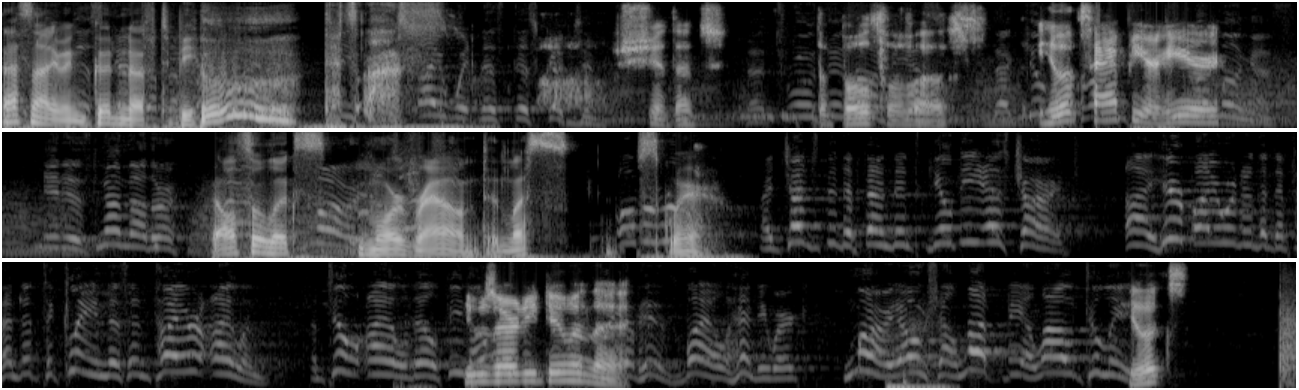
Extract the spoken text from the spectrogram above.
That's not even good enough to be. That's us. Eyewitness description. Shit, that's The truth the is both of us. He looks happier here. among us. It is not none other. It also looks more round and less square. I judge the defendant guilty as charged. I hereby order the defendant to clean this entire island. Until Isle Delfino He was already doing that. His vile handiwork, Mario shall not be allowed to leave. He looks Well,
